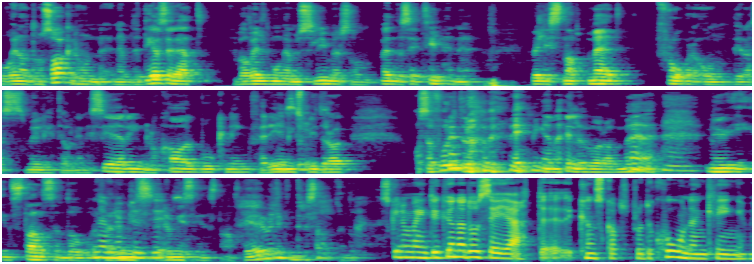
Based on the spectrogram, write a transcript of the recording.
Och en av de saker hon nämnde, dels är det att det var väldigt många muslimer som vände sig till henne väldigt snabbt med frågor om deras möjlighet till organisering, lokalbokning, föreningsbidrag. Och så får inte de föreningarna heller vara med nu i instansen då, Nej, remiss, remissinstans. Det är väldigt intressant ändå. Skulle man inte kunna då säga att eh, kunskapsproduktionen kring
